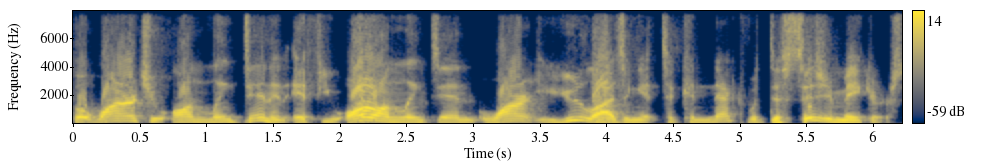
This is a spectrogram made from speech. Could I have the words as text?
But why aren't you on LinkedIn? And if you are on LinkedIn, why aren't you utilizing it to connect with decision makers?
